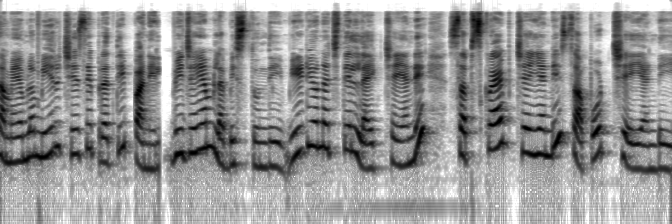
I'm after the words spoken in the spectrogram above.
సమయం సమయంలో మీరు చేసే ప్రతి పని విజయం లభిస్తుంది. వీడియో నచ్చితే లైక్ చేయండి సబ్స్క్రైబ్ చేయండి సపోర్ట్ చేయండి.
